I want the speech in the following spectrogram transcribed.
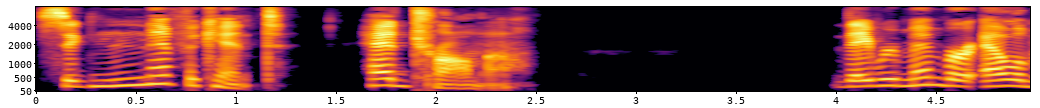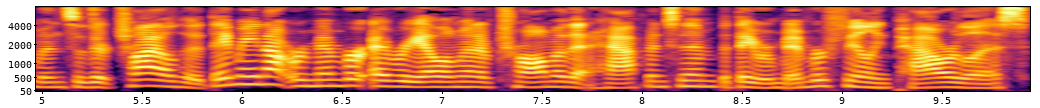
significant head trauma they remember elements of their childhood. They may not remember every element of trauma that happened to them, but they remember feeling powerless.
